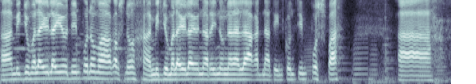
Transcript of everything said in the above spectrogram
Ah, medyo malayo-layo din po no mga kaps no? Ah, medyo malayo-layo na rin yung nalalakad natin. Kunting push pa. Ah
